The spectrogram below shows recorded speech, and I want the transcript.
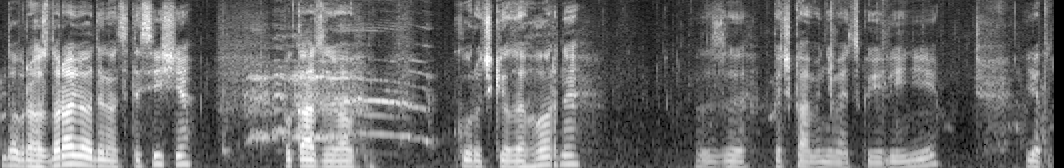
Доброго здоров'я, 11 січня. Показую вам курочки легорни з качками німецької лінії. Є тут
